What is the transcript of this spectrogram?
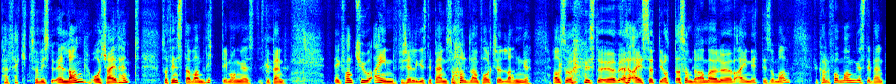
perfekt. For hvis du er lang og keivhendt, så finnes det vanvittig mange stipend. Jeg fant 21 forskjellige stipend som handler om folk som er lange. Altså hvis du er over 1,78 som dame eller over 1,90 som mann, så kan du få mange stipend.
